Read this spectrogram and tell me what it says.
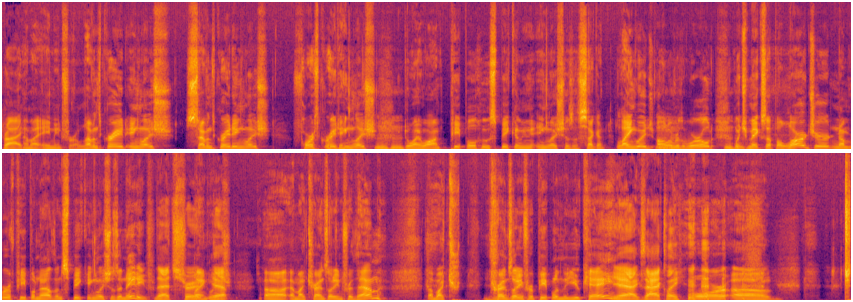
Right. Am I aiming for 11th grade English, 7th grade English, 4th grade English? Mm-hmm. Do I want people who speak English as a second language all over the world, which makes up a larger number of people now than speak English as a native That's true. language? Yep. Uh, am I translating for them? Am I tr- translating for people in the UK? Yeah, exactly. or uh, t-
